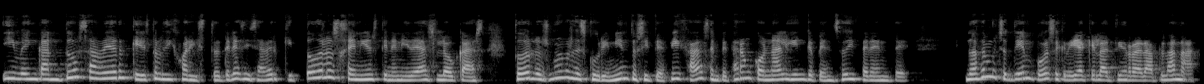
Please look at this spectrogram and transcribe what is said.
Y me encantó saber que esto lo dijo Aristóteles y saber que todos los genios tienen ideas locas. Todos los nuevos descubrimientos, si te fijas, empezaron con alguien que pensó diferente. No hace mucho tiempo se creía que la Tierra era plana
